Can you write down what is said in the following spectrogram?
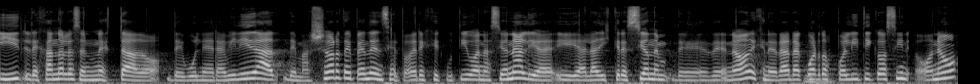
y dejándolos en un estado de vulnerabilidad, de mayor dependencia al Poder Ejecutivo Nacional y a, la discreción de, ¿no? de generar acuerdos políticos o no,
